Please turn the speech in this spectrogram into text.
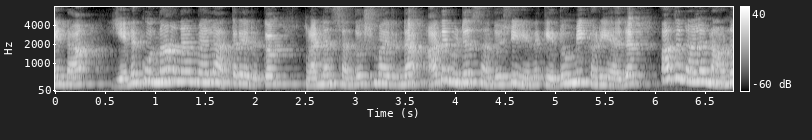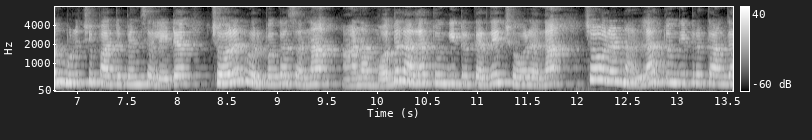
ஏண்டா எனக்கும் தான் அண்ணன் மேலே அக்கறை இருக்கு. அண்ணன் சந்தோஷமா இருந்தா அதை விட சந்தோஷம் எனக்கு எதுவுமே கிடையாது. அதனால நானும் முழிச்சு பார்த்துப்பேன்னு சொல்லிட்டு சோழன் ஒரு பக்கம் சொன்னான் ஆனா முதல் ஆளா தூங்கிட்டு இருக்கிறதே சோழன் தான். சோழன் நல்லா தூங்கிட்டு இருக்காங்க.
